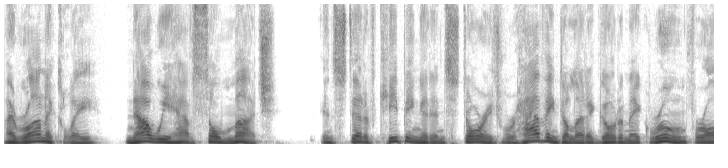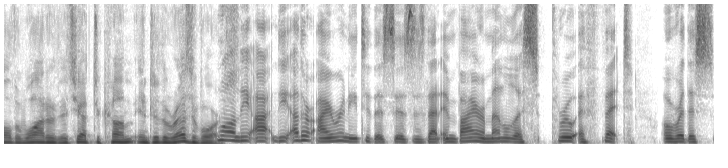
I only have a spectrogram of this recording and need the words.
Ironically, now we have so much, instead of keeping it in storage, we're having to let it go to make room for all the water that's yet to come into the reservoirs. Well, the, uh, the other irony to this is, is that environmentalists threw a fit over this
